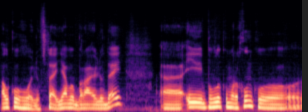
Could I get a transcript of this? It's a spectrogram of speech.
алкоголю. Все, я вибираю людей. Е, І по великому рахунку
